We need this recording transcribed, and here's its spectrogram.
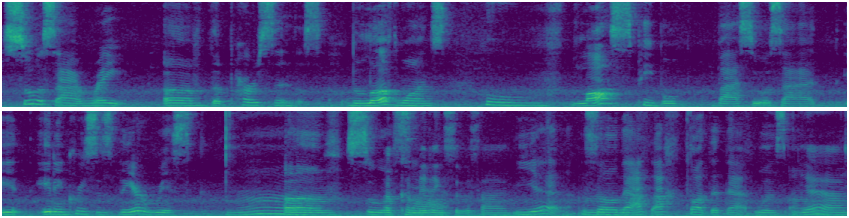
suicide rate of the persons, the loved ones who've lost people by suicide, it, it increases their risk ah, of suicide of committing suicide. Yeah, mm-hmm. so that I, I, thought that that was um, yeah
